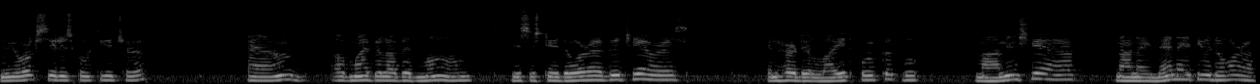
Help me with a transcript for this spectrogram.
New York City school teacher, and of my beloved mom, Mrs. Teodora Gutierrez, in her delightful cookbook, Mom-in-Chef, Nanay Nene Teodora,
